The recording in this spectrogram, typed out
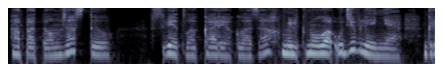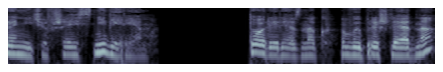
а потом застыл. В светло-карих глазах мелькнуло удивление, граничившее с неверием. «Тори Резнак, вы пришли одна?»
